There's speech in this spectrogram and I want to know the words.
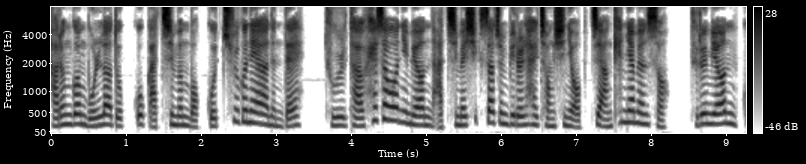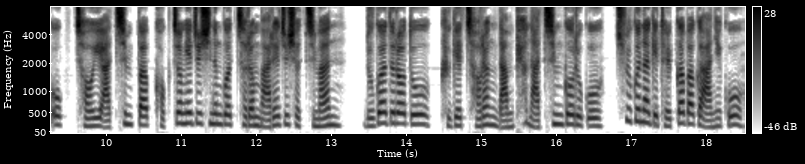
다른 건 몰라도 꼭 아침은 먹고 출근해야 하는데 둘 다 회사원이면 아침에 식사 준비를 할 정신이 없지 않겠냐면서 들으면 꼭 저희 아침밥 걱정해 주시는 것처럼 말해 주셨지만 누가 들어도 그게 저랑 남편 아침 거르고 출근하게 될까봐가 아니고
